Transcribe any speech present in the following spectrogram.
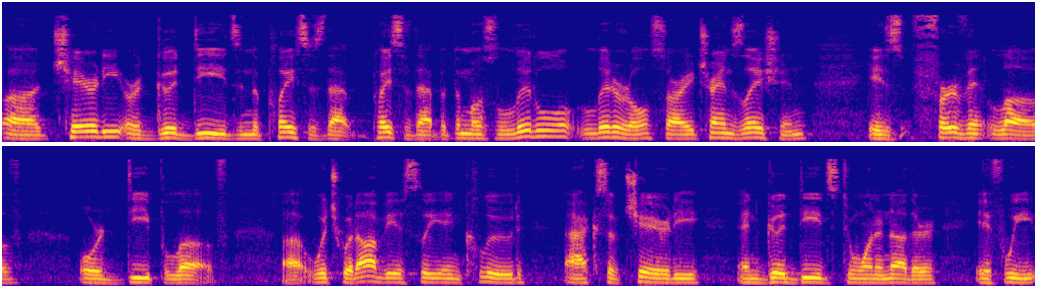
uh, charity or good deeds in the places that place of that, but the most little literal, sorry, translation is fervent love or deep love, uh, which would obviously include acts of charity and good deeds to one another if we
